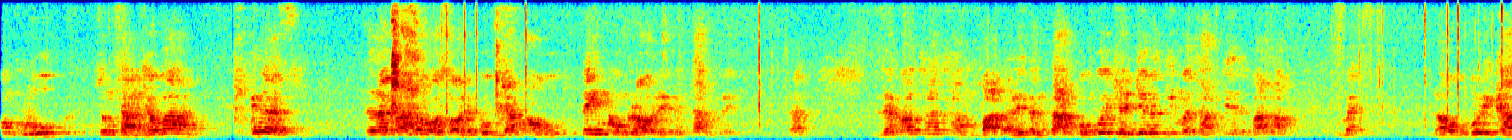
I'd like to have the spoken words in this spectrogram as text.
ต้องรู้สงสารชาวบ้านขนาดธนาคารตกสเนี่ยผมยังเอาเต้นของเราเลยไปตั้งเลยนะ แล้วก็ถ้าทำบัตรอะไรต่างๆ ผมก็เชิญเจ้าหน้าที่มาทำที่เทศบาลเราเห็นไหมเราบริการ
